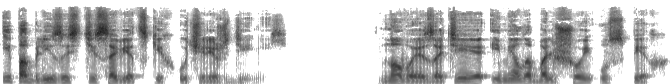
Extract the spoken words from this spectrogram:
и поблизости советских учреждений. Новая затея имела большой успех.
